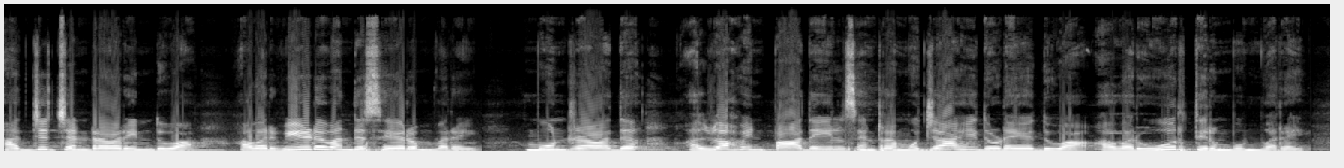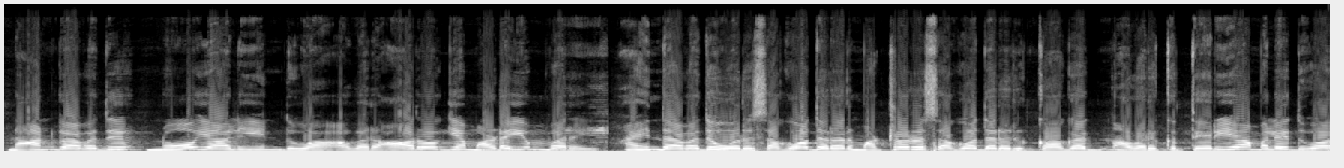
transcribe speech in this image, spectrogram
ஹஜ்ஜு சென்றவரின் துவா. அவர் வீடு வந்து சேரும் வரை. மூன்றாவது அல்லாஹ்வின் பாதையில் சென்ற முஜாஹிதுடைய துவா அவர் ஊர் திரும்பும் வரை. நான்காவது நோயாளியின் துவா அவர் ஆரோக்கியம் அடையும் வரை. ஐந்தாவது ஒரு சகோதரர் மற்றொரு சகோதரருக்காக அவருக்கு தெரியாமலே துவா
